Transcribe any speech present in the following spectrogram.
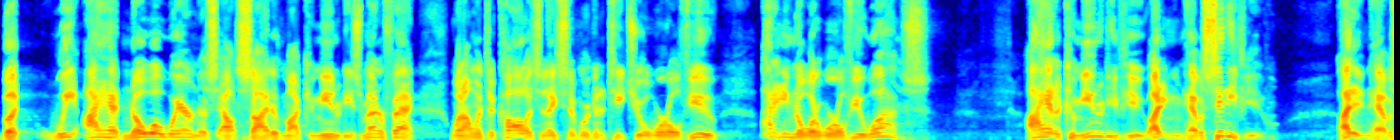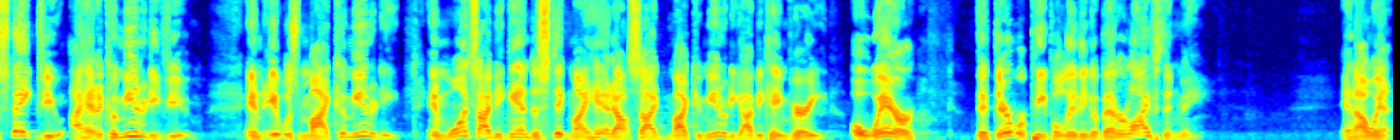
but we I had no awareness outside of my community. As a matter of fact, when I went to college and they said we're going to teach you a worldview, I didn't even know what a worldview was. I had a community view. I didn't even have a city view. I didn't have a state view. I had a community view. And it was my community. And once I began to stick my head outside my community, I became very aware that there were people living a better life than me. And I went,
